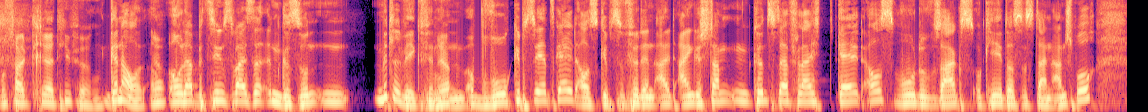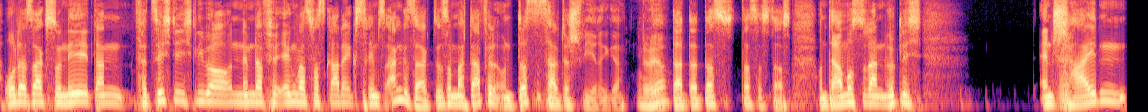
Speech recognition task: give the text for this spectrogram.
Muss halt kreativ werden. Genau. Ja. Oder beziehungsweise einen gesunden Mittelweg finden. Wo gibst du jetzt Geld aus? Gibst du für den alteingestammten Künstler vielleicht Geld aus, wo du sagst, okay, das ist dein Anspruch? Oder sagst du, nee, dann verzichte ich lieber und nimm dafür irgendwas, was gerade extremst angesagt ist und mach dafür. Und das ist halt das Schwierige. Ja, ja. So, da, da, das, das ist das. Und da musst du dann wirklich entscheiden,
